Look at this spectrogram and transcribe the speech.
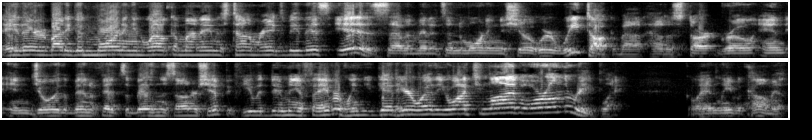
Hey there, everybody. Good morning and welcome. My name is Tom Rigsby. This is 7 Minutes in the Morning, the show where we talk about how to start, grow, and enjoy the benefits of business ownership. If you would do me a favor when you get here, whether you're watching live or on the replay, go ahead and leave a comment.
